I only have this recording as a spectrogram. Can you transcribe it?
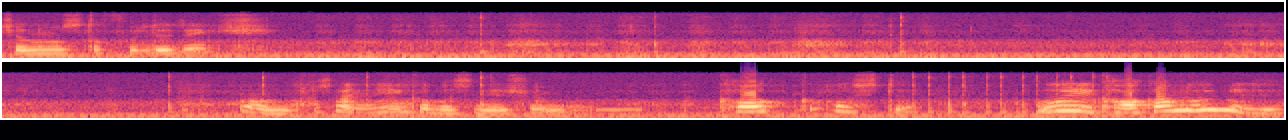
canımızı da fullledik. Sen neyin kafasını yaşıyorsun? Kalk al işte. Uy kalkan da ölmedi.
